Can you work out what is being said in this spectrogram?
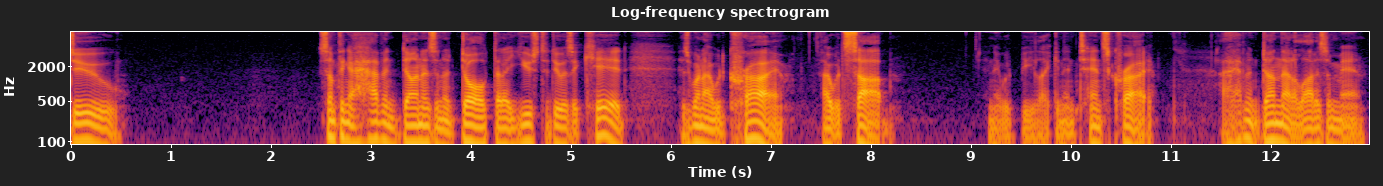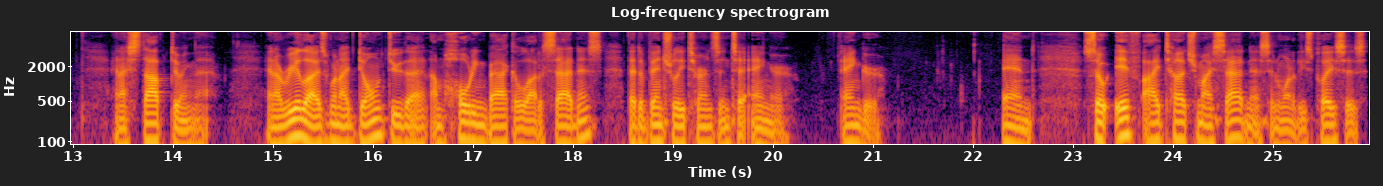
do Something I haven't done as an adult that I used to do as a kid is when I would cry, I would sob. And it would be like an intense cry. I haven't done that a lot as a man. And I stopped doing that. And I realized when I don't do that, I'm holding back a lot of sadness that eventually turns into anger. Anger. And so if I touch my sadness in one of these places,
